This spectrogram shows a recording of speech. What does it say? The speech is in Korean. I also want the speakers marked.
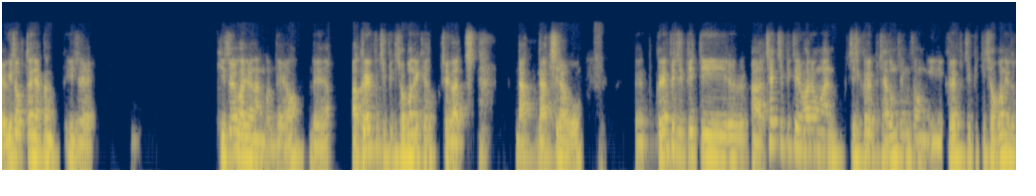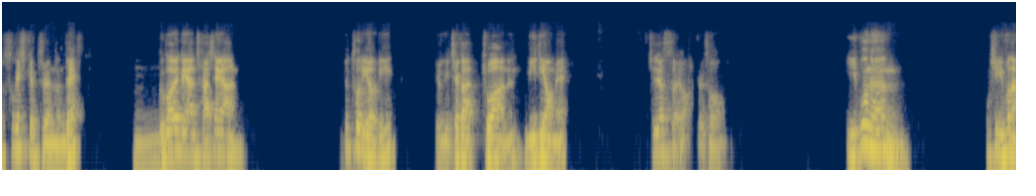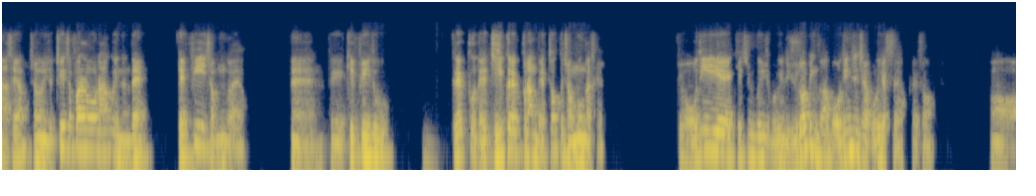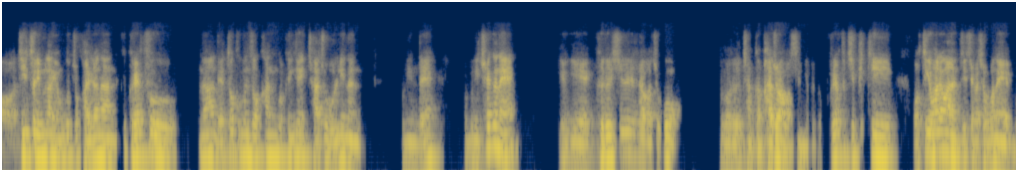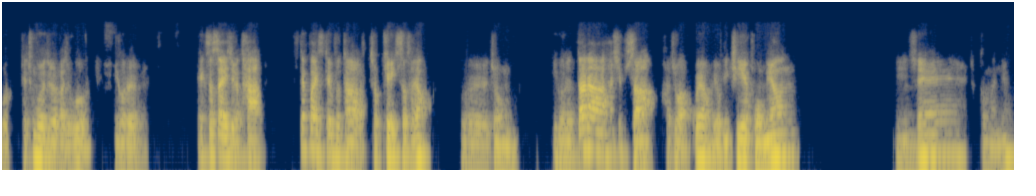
Speaker 1: 여기서부터는 약간 이제 기술 관련한 건데요. 네. 아, Graph GPT 저번에 계속 제가 낙, 낚시라고 그 Graph GPT를 아, ChatGPT를 활용한 지식 그래프 자동 생성 이 Graph GPT 저번에도 소개시켜 드렸는데
Speaker 2: 음.
Speaker 1: 그거에 대한 자세한 tutorial이 여기 제가 좋아하는 Medium에 실렸어요. 그래서 이분은 혹시 이분 아세요? 저는 이제 트위터 follow를 하고 있는데 Gephi 전문가예요. 네, 그 Gephi도 그래프, 네, 지식 그래프랑 네트워크 전문가세요. 그 어디에 계신 분인지 모르겠는데 유럽인가 뭐 어딘지는 잘 모르겠어요. 그래서 어, 디지털 인문학 연구 쪽 관련한 그 그래프나 네트워크 분석하는 거 굉장히 자주 올리는 분인데 그분이 최근에 여기에 글을 실으셔가지고 그거를 잠깐 가져와 봤습니다. Graph GPT 어떻게 활용하는지 제가 저번에 뭐 대충 보여드려가지고 이거를 엑서사이즈가 다 step by step으로 다 적혀 있어서요. 그걸 좀 이거를 따라 하십사 가져왔고요. 여기 뒤에 보면 이제 잠깐만요.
